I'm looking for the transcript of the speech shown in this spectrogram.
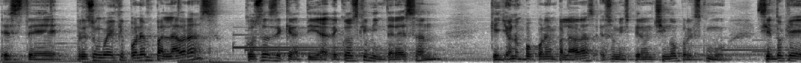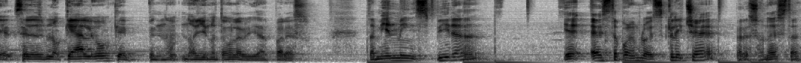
Este, pero es un güey que pone en palabras cosas de creatividad, de cosas que me interesan, que yo no puedo poner en palabras. Eso me inspira un chingo porque es como, siento que se desbloquea algo que pues, no, no, yo no tengo la habilidad para eso. También me inspira, eh, este por ejemplo es cliché, pero es honesta,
